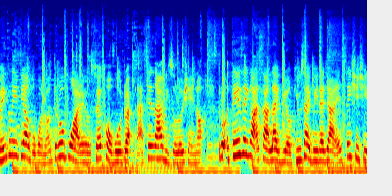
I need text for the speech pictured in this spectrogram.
main ကလေးတယောက်ကိုပေါ့နော်သူတို့ဘွားတွေကိုဆွဲခေါ်ဖို့အတွက်ဒါစဉ်းစားပြီဆိုလို့ရှိရင်တော့သူတို့အသေးစိတ်ကအစလိုက်ပြီးတော့ view site ပေးတတ်ကြတယ်စိတ်ရှိရှိ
